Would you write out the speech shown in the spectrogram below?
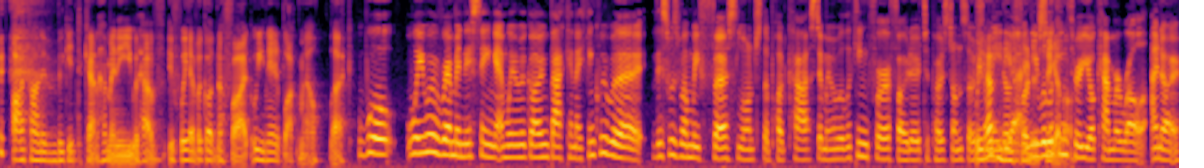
I can't even begin to count how many you would have if we ever got in a fight or you needed blackmail. Like, Well, we were reminiscing and we were going back, and I think we were. This was when we first launched the podcast, and we were looking for a photo to post on social have no media. and you were looking through your camera roll. I know.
